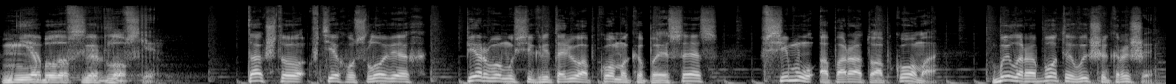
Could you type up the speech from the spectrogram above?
не было в Свердловске. Так что в тех условиях первому секретарю обкома КПСС, всему аппарату обкома было работы выше крыши –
